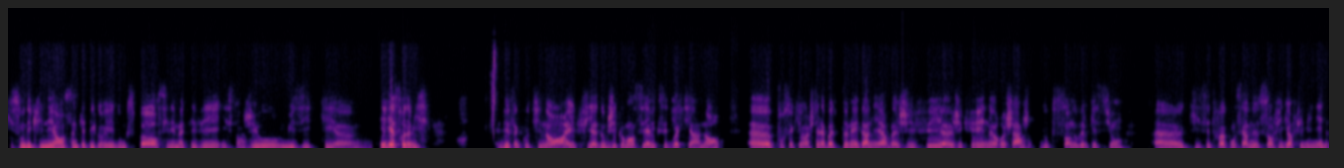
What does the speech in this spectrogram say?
qui sont déclinées en 5 catégories, donc sport, cinéma, TV, histoire géo, musique et gastronomie, des 5 continents et puis, donc j'ai commencé avec cette boîte il y a un an. Pour ceux qui ont acheté la boîte l'année dernière, bah, j'ai créé une recharge, donc 100 nouvelles questions, qui cette fois concernent 100 figures féminines.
